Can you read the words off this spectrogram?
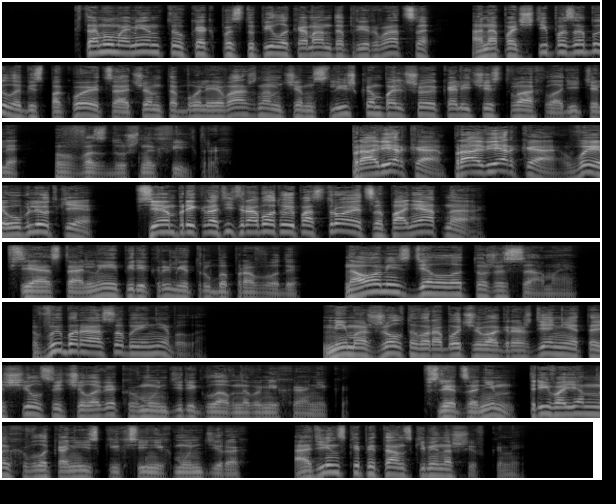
К тому моменту, как поступила команда прерваться, она почти позабыла беспокоиться о чем-то более важном, чем слишком большое количество охладителя в воздушных фильтрах. «Проверка! Проверка! Вы, ублюдки! Всем прекратить работу и построиться, понятно?» Все остальные перекрыли трубопроводы. Наоми сделала то же самое. Выбора особо и не было. Мимо желтого рабочего ограждения тащился человек в мундире главного механика. Вслед за ним три военных в лаконийских синих мундирах, один с капитанскими нашивками.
